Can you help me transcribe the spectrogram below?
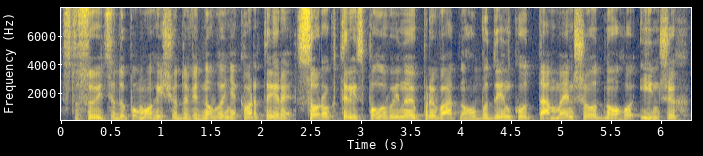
стосуються допомоги щодо відновлення квартири, 43,5% приватного будинку та менше одного інших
